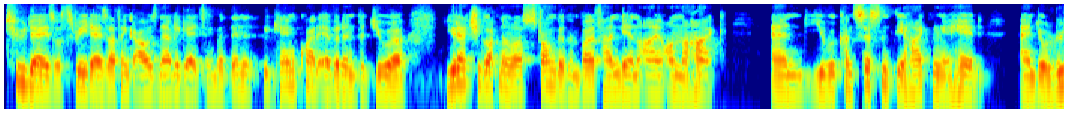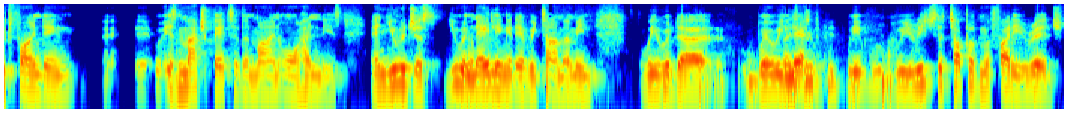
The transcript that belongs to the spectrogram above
two days or three days I think I was navigating, but then it became quite evident that you were you'd actually gotten a lot stronger than both Hundley and I on the hike, and you were consistently hiking ahead, and your route finding is much better than mine or Hundley's, And you were just you were nailing it every time. I mean, we would uh, where we Thank left, you, we we reached the top of Mafadi Ridge,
